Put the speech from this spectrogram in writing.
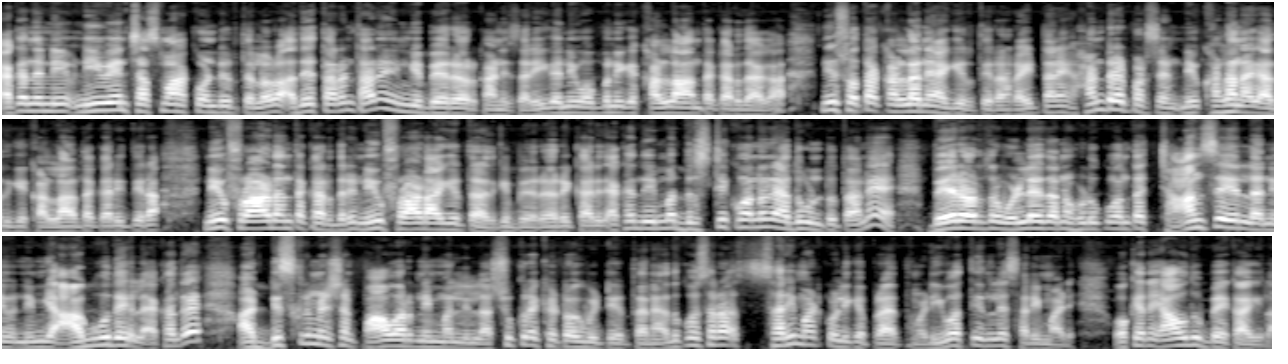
ಯಾಕಂದರೆ ನೀವು, ನೀವೇನು ಚಸ್ಮಾ ಹಾಕ್ಕೊಂಡಿರ್ತಿಲ್ಲೋ ಅದೇ ಥರ ತಾನೇ ನಿಮಗೆ ಬೇರೆಯವರು ಕಾಣಿಸ್ತಾರೆ. ಈಗ ನೀವು ಒಬ್ಬನಿಗೆ ಕಳ್ಳ ಅಂತ ಕರೆದಾಗ, ನೀವು ಸ್ವತಃ ಕಳ್ಳನೇ ಆಗಿರ್ತೀರಾ ರೈಟ್ ತಾನೇ? ಹಂಡ್ರೆಡ್ ಪರ್ಸೆಂಟ್ ನೀವು ಕಳ್ಳನಾಗಿ ಅದಕ್ಕೆ ಕಳ್ಳ ಅಂತ ಕರಿತೀರಾ? ನೀವು ಫ್ರಾಡ್ ಅಂತ ಕರೆದ್ರೆ ನೀವು ಫ್ರಾಡ್ ಆಗಿರ್ತಾರೆ, ಅದಕ್ಕೆ ಬೇರೆಯವ್ರಿಗೆ ಕರೀತಾರೆ? ಯಾಕಂದರೆ ನಿಮ್ಮ ದೃಷ್ಟಿಕೋನನೇ ಅದು ಉಂಟು ತಾನೇ. ಬೇರೆಯವ್ರ ಹತ್ರ ಒಳ್ಳೆಯದನ್ನು ಹುಡುಕುವಂಥ ಚಾನ್ಸೇ ಇಲ್ಲ ನೀವು ನಿಮಗೆ ಆಗುವುದೇ ಇಲ್ಲ. ಯಾಕಂದರೆ ಆ ಡಿಸ್ಕ್ರಿಮಿನೇಷನ್ ಪವರ್ ನಿಮ್ಮಲ್ಲಿಲ್ಲ ಶುಕ್ರ ಕೆಟ್ಟೋಗಿಬಿಟ್ಟಿರ್ತಾನೆ. ಅದಕ್ಕೋಸ್ಕರ ಸರಿ ಮಾಡ್ಕೊಳ್ಳಿಕ್ಕೆ ಪ್ರಯತ್ನ ಮಾಡಿ. ಇವತ್ತಿಂದಲೇ ಸರಿ ಮಾಡಿ. ಓಕೆನಾ ಯಾವುದು ಬೇಕಾಗಿಲ್ಲ.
